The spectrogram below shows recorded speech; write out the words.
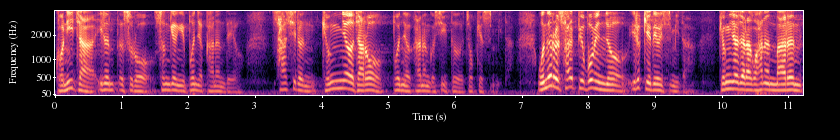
권위자 이런 뜻으로 성경이 번역하는데요. 사실은 격려자로 번역하는 것이 더 좋겠습니다. 원어를 살펴보면요. 이렇게 되어 있습니다. 격려자라고 하는 말은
